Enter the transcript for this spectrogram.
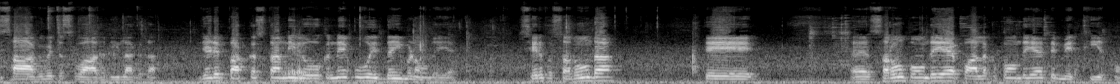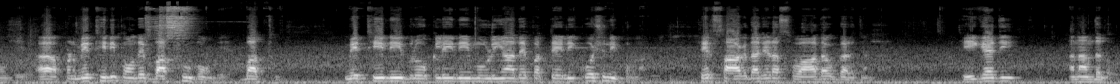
ਸਾਗ ਵਿੱਚ ਸਵਾਦ ਨਹੀਂ ਲੱਗਦਾ। ਜਿਹੜੇ ਪਾਕਿਸਤਾਨੀ ਲੋਕ ਨੇ, ਉਹ ਇਦਾਂ ਹੀ ਬਣਾਉਂਦੇ ਆ। ਸਿਰਫ ਸਰੋਂ ਦਾ ਤੇ ਸਰੋਂ ਪਾਉਂਦੇ ਆ, ਪਾਲਕ ਪਾਉਂਦੇ ਆ ਤੇ ਮੇਥੀ ਪਾਉਂਦੇ ਆ। ਆਪਣ ਮੇਥੀ ਨਹੀਂ ਪਾਉਂਦੇ, ਬਾਥੂ ਪਾਉਂਦੇ ਆ, ਬਾਥੂ। ਮੇਥੀ ਨਹੀਂ, ਬਰੋਕਲੀ ਨਹੀਂ, ਮੂਲੀਆਂ ਦੇ ਪੱਤੇ ਨਹੀਂ ਕੁਝ ਨਹੀਂ ਪਾਉਣਾ। ਫਿਰ ਸਾਗ ਦਾ ਜਿਹੜਾ ਸਵਾਦ ਆ ਉਹ ਗਲ ਜਾਂਦਾ। ਠੀਕ ਹੈ ਜੀ? ਆਨੰਦ ਲਓ।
